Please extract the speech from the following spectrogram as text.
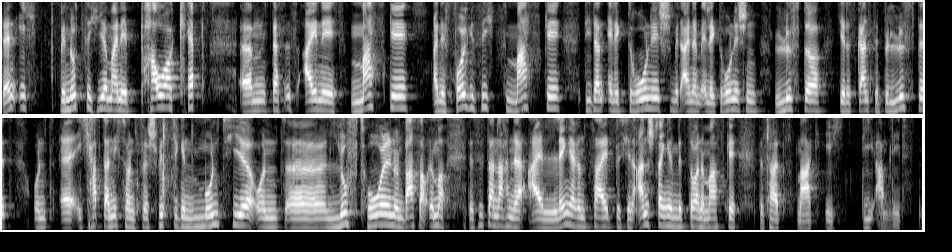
denn ich benutze hier meine Power Cap. Ähm, das ist eine Maske, eine Vollgesichtsmaske, die dann elektronisch mit einem elektronischen Lüfter hier das Ganze belüftet und äh, ich habe da nicht so einen verschwitzigen Mund hier und äh, Luft holen und was auch immer. Das ist dann nach einer längeren Zeit ein bisschen anstrengend mit so einer Maske, deshalb mag ich die am liebsten.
